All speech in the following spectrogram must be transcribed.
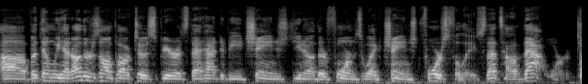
Uh, but then we had other Zanpakuto spirits that had to be changed, you know, their forms like changed forcefully. So that's how that worked.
